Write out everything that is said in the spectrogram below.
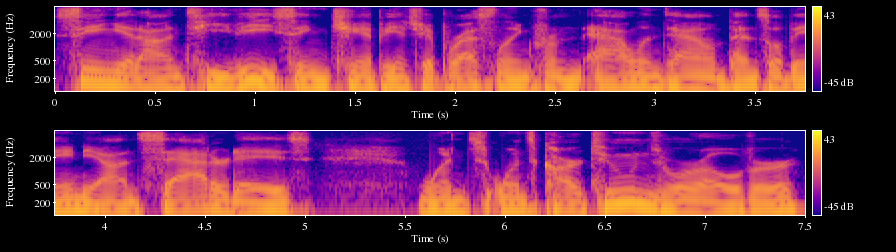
seeing it on TV, seeing championship wrestling from Allentown, Pennsylvania on Saturdays once once cartoons were over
